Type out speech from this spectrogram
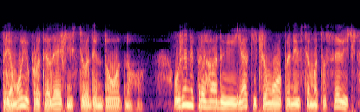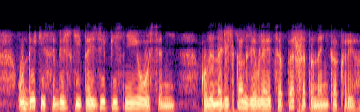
прямою протилежністю один до одного. Уже не пригадую, як і чому опинився Матусевич у дикій Сибірській тайзі пісні і осені коли на річках з'являється перша тоненька крига.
